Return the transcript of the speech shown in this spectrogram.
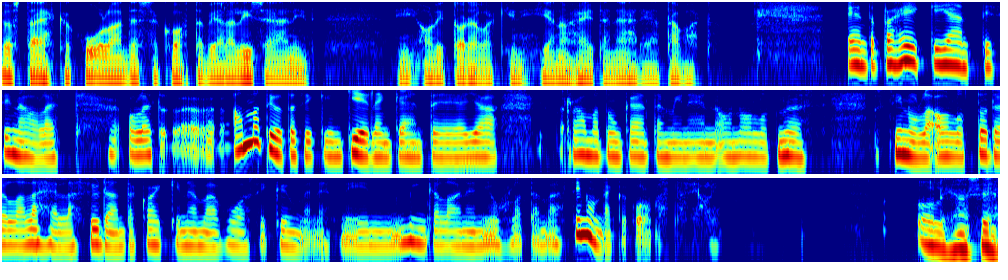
josta ehkä kuullaan tässä kohta vielä lisää, niin, niin oli todellakin hieno heitä nähdä ja tavata. Entäpä Heikki Jäntti, sinä olet, olet ammatiltasikin kielenkääntäjä ja raamatun kääntäminen on ollut myös sinulla ollut todella lähellä sydäntä kaikki nämä vuosikymmenet, niin minkälainen juhla tämä sinun näkökulmastasi oli? Olihan se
